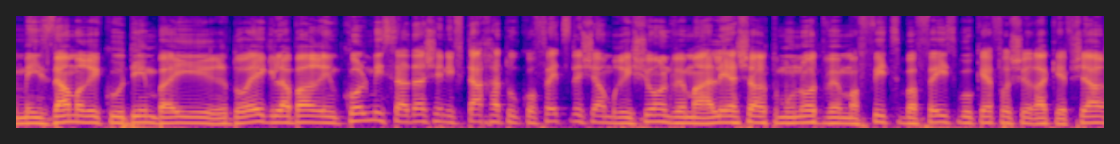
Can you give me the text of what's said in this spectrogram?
מיזם הריקודים בעיר, דואג לברים, כל מסעדה שנפתחת הוא קופץ לשם ראשון ומעלה ישר תמונות ומפיץ בפייסבוק איפה שרק אפשר.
